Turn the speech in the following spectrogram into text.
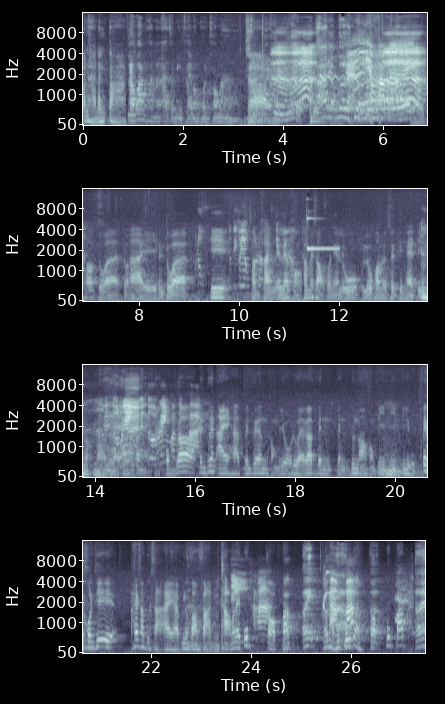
ปัญหาต่างๆระหว่างทางนั้นอาจจะมีใครบางคนเข้ามาใช่ก็คืออะยกมือเลยยอมรับเลยชอบตัวตัวไอเป็นตัวที่ดูสิเขายังพูด สำคัญในเรื่องของทำให้สองคนเนี้รู้รู้ความรู้สึกที่แท้จริงของกัน เป็นตัวเร่งเป็นตัว เร่งผมความก็สัมพันธ์เป็นเพื่อนไอครับ เป็นเพื่อนของโยด้วยแล้วก็เป็นเป็นรุ่นน้องของพี่พี่พี่อยู่ เป็นคนที่ให้คำปรึกษาไอครับ เรื่องความฝันถามอะไรปุ๊บตอบปั๊บเอ้ย แล้วถามปุ๊บปุ๊บอะตอบปุ๊บปั๊บเอ้ย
